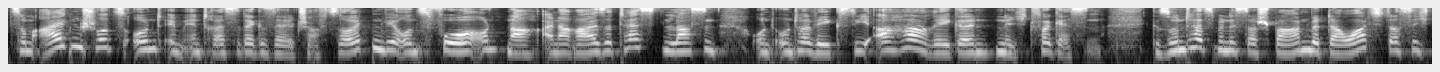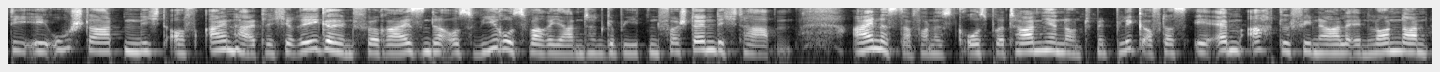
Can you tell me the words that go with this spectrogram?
Zum Eigenschutz und im Interesse der Gesellschaft sollten wir uns vor und nach einer Reise testen lassen und unterwegs die AHA-Regeln nicht vergessen. Gesundheitsminister Spahn bedauert, dass sich die EU-Staaten nicht auf einheitliche Regeln für Reisende aus Virusvariantengebieten verständigt haben. Eines davon ist Großbritannien und mit Blick auf das EM-Achtelfinale in London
